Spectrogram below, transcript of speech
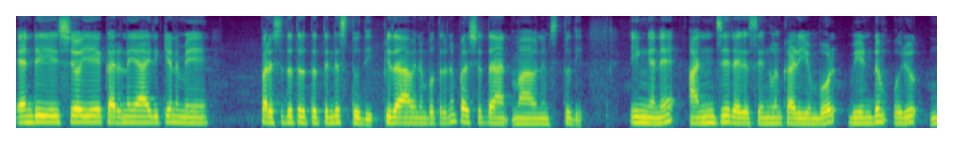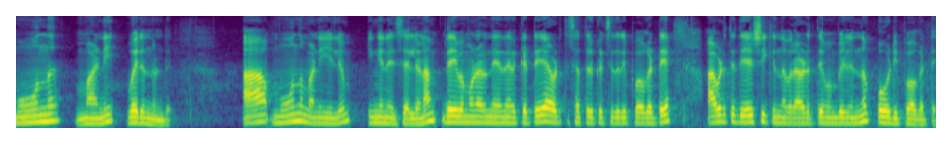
എന്റെ ഈശോയെ കരുണയായിരിക്കണമേ. പരിശുദ്ധ തൃത്വത്തിന്റെ സ്തുതി. പിതാവിനും പുത്രനും പരിശുദ്ധാത്മാവിനും സ്തുതി. ഇങ്ങനെ അഞ്ച് രഹസ്യങ്ങളും കഴിയുമ്പോൾ വീണ്ടും ഒരു മൂന്ന് മണി വരുന്നുണ്ട്. ആ മൂന്ന് മണിയിലും ഇങ്ങനെ ചെല്ലണം. ദൈവമുണർന്ന് നിൽക്കട്ടെ. അവിടുത്തെ ശത്രുക്കൾ ചിതറിപ്പോകട്ടെ. അവിടുത്തെ ദേഷിക്കുന്നവർ അവിടുത്തെ മുമ്പിൽ നിന്നും ഓടിപ്പോകട്ടെ.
